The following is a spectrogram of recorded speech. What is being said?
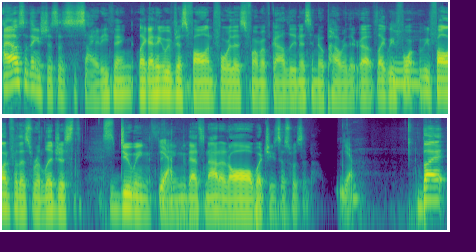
I also think it's just a society thing. Like I think we've just fallen for this form of godliness and no power thereof. Like we've Mm. we've fallen for this religious doing Yeah. thing that's not at all what Jesus was about. Yeah. But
